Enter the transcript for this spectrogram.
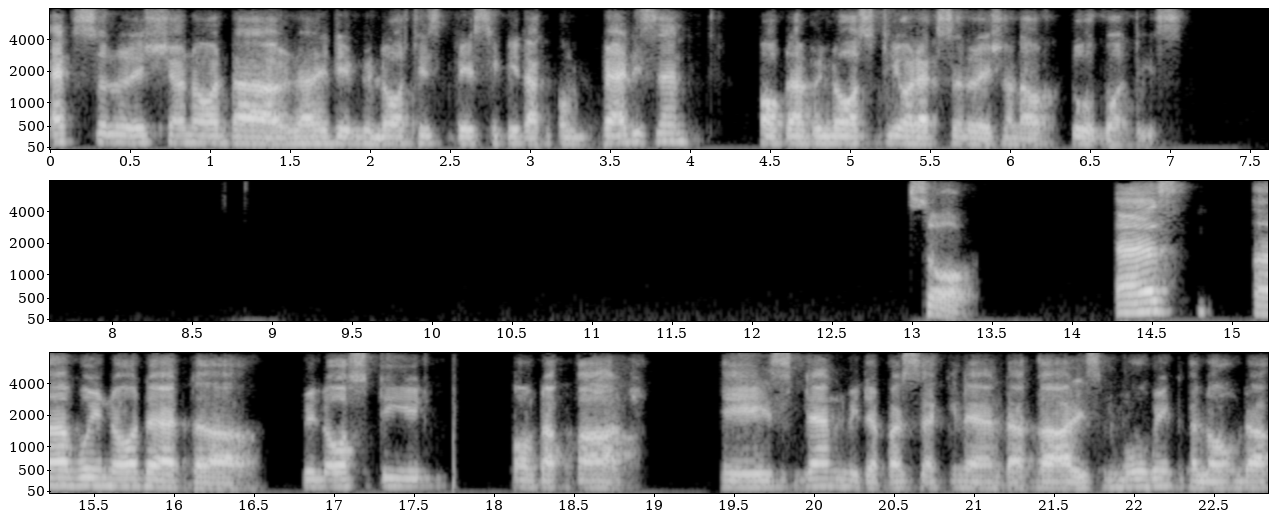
acceleration or the relative velocity is basically the comparison of the velocity or acceleration of two bodies. So as uh, we know that the velocity of the car is 10 meter per second and the car is moving along the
